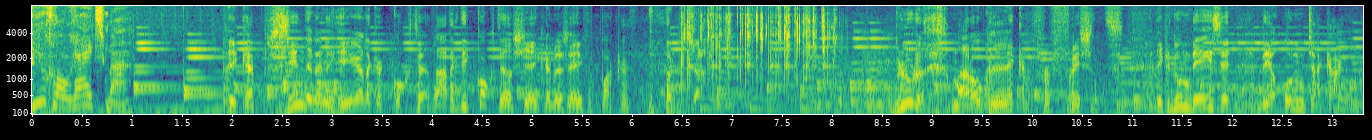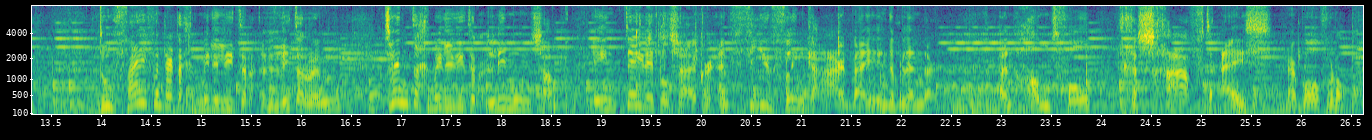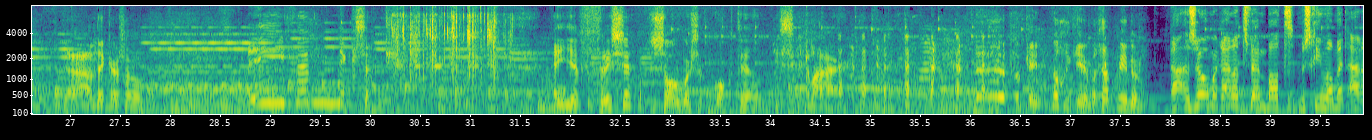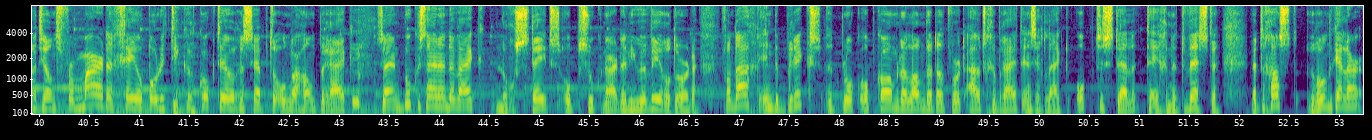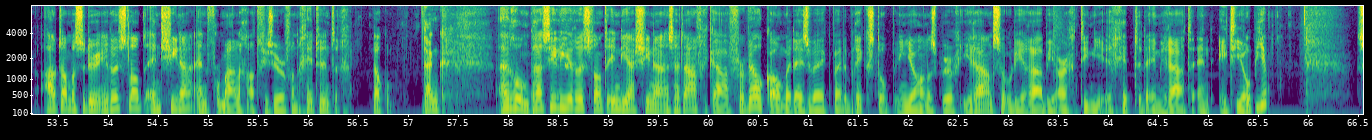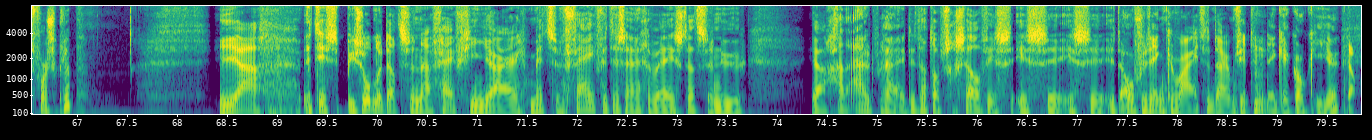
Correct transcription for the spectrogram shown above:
Hugo Reitsma. Ik heb zin in een heerlijke cocktail. Laat ik die cocktail shaker dus even pakken. Ja. Bloedig, maar ook lekker verfrissend. Ik noem deze de Untergang. Doe 35 milliliter witte rum, 20 milliliter limoensap, 1 theelepel suiker en 4 flinke aardbeien in de blender. Een handvol geschaafd ijs erbovenop. Ja, lekker zo. Even mixen. En je frisse zomerse cocktail is klaar. Oké, nog een keer. We gaan het weer doen. Na een zomer aan het zwembad, misschien wel met Arend Jans vermaarde geopolitieke cocktailrecepten onder handbereik, zijn Boekenstein en de Wijk nog steeds op zoek naar de nieuwe wereldorde. Vandaag in de BRICS, het blok opkomende landen dat wordt uitgebreid en zich lijkt op te stellen tegen het Westen. Met de gast Ron Keller, oud-ambassadeur in Rusland en China en voormalig adviseur van de G20. Welkom. Dank. En Ron, Brazilië, Rusland, India, China en Zuid-Afrika verwelkomen deze week bij de BRICS-top in Johannesburg Iran, Saoedi-Arabië, Argentinië, Egypte, de Emiraten en Ethiopië. Dat is een forse club. Ja, het is bijzonder dat ze na 15 jaar met z'n vijven te zijn geweest, dat ze nu ja, gaan uitbreiden. Dat op zichzelf is, is, is, is het overdenken waard. En daarom zitten we denk ik ook hier. Ja.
